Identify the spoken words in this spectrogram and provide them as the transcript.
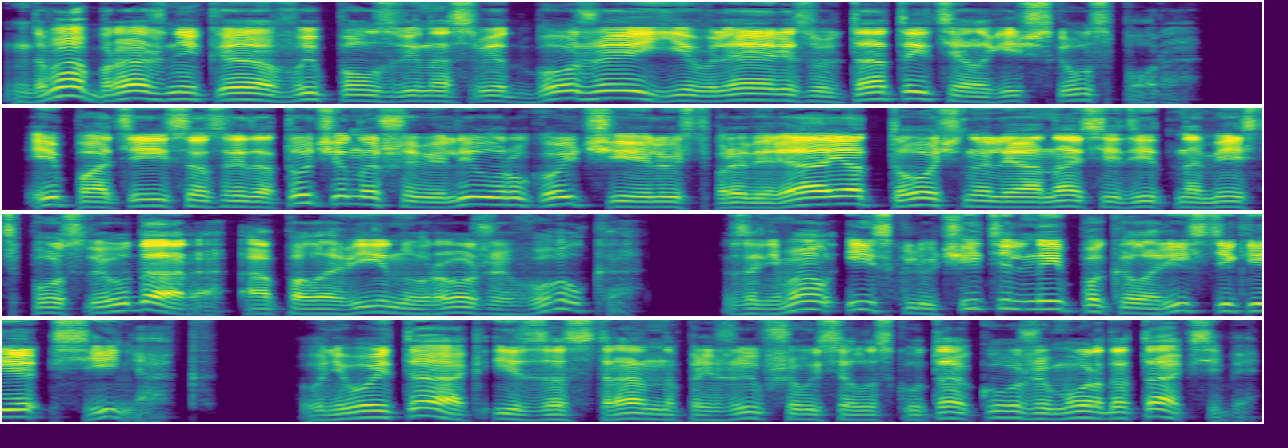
Два бражника выползли на свет Божий, являя результаты теологического спора. Ипатий сосредоточенно шевелил рукой челюсть, проверяя, точно ли она сидит на месте после удара, а половину рожи волка занимал исключительный по колористике синяк. У него и так из-за странно прижившегося лоскута кожи морда так себе,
